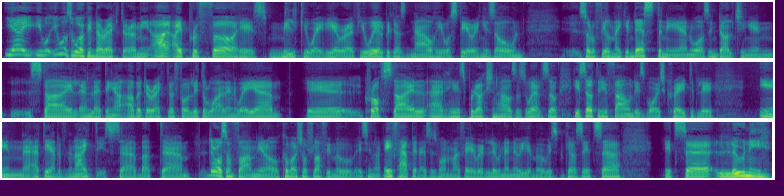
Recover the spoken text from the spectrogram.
Yeah, he, he was a working director. I mean, I, I prefer his Milky Way era, if you will, because now he was steering his own sort of filmmaking destiny and was indulging in style and letting other directors for a little while anyway. Um, uh, Croft style at his production house as well. So he certainly found his voice creatively in at the end of the 90s. Uh, but um, there was some fun, you know, commercial fluffy movies. You know, Eighth Happiness is one of my favorite Lunar New Year movies because it's uh, it's uh, loony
